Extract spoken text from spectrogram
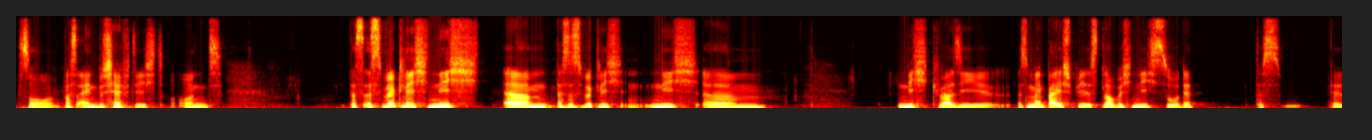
so, was einen beschäftigt. Und das ist wirklich nicht, ähm, das ist wirklich nicht, ähm, nicht quasi, also mein Beispiel ist, glaube ich, nicht so der, das, der,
